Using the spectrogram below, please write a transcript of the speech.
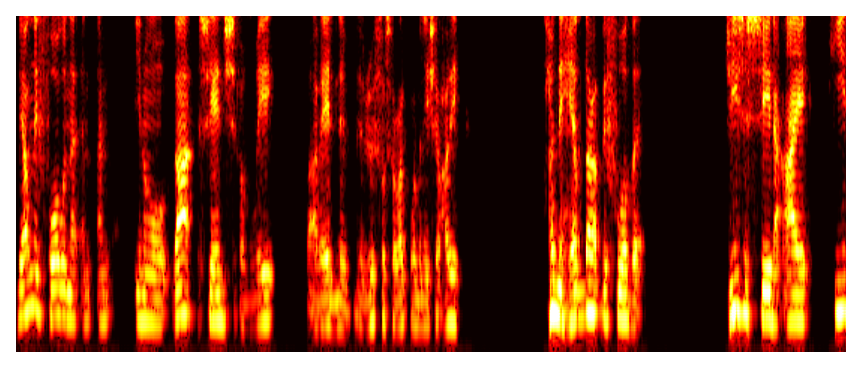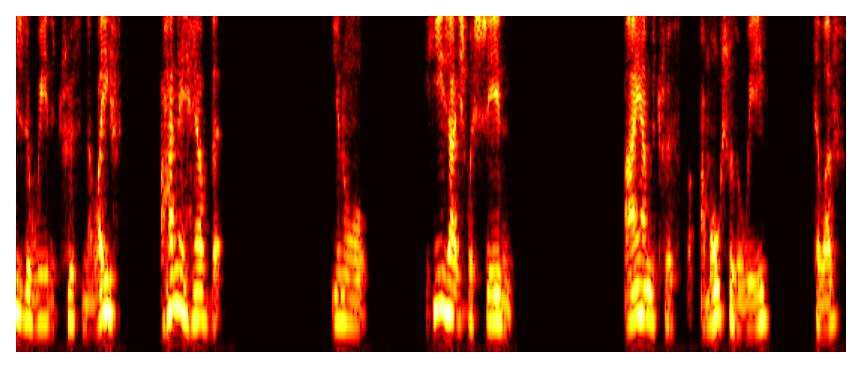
the only fallen, and, and you know that sense of late that I read in the, the Ruthless Elimination of Hurry. I hadn't heard that before that Jesus saying that I he's the way, the truth, and the life. I hadn't heard that, you know, he's actually saying, I am the truth, but I'm also the way to live.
